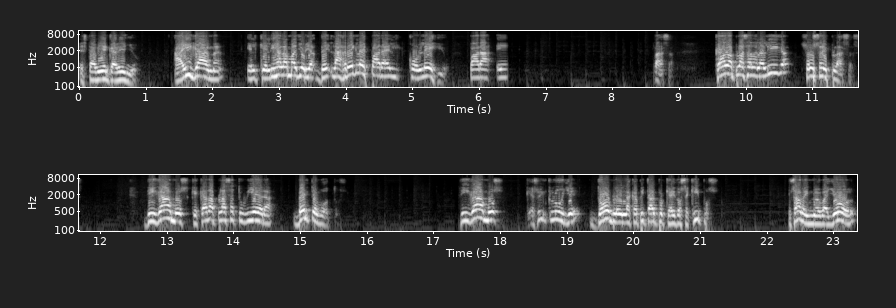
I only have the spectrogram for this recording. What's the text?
Está bien, cariño. Ahí gana el que elija la mayoría. De, la regla es para el colegio, para el plaza. Cada plaza de la liga son seis plazas. Digamos que cada plaza tuviera 20 votos. Digamos que eso incluye doble en la capital porque hay dos equipos. Tú sabes, en Nueva York,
